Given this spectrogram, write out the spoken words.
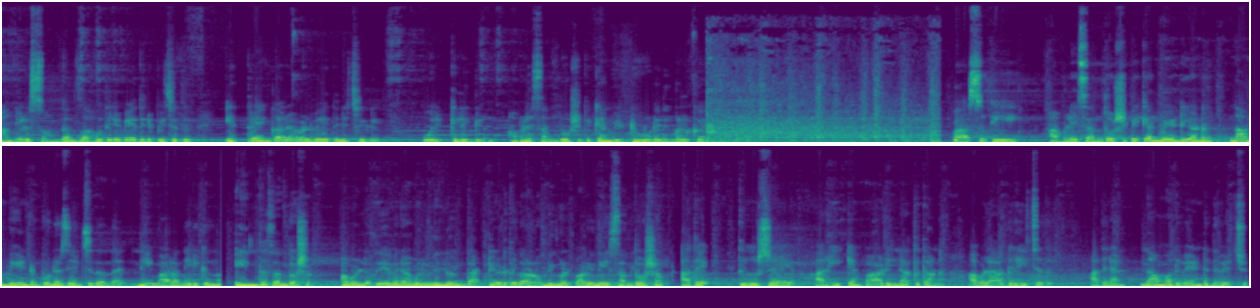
അങ്ങയുടെ സ്വന്തം സഹോദരി വേദനിപ്പിച്ചത് ഇത്രയും കാലം അവൾ വേദനിച്ചില്ലേ? ഒരിക്കലെങ്കിലും അവളെ സന്തോഷിപ്പിക്കാൻ വിട്ടുകൂടെ നിങ്ങൾക്ക്? വാസുകി അവളെ സന്തോഷിപ്പിക്കാൻ വേണ്ടിയാണ് നാം വീണ്ടും പുനർജനിച്ചതെന്ന് നീ മറന്നിരിക്കുന്നു. എന്ത് സന്തോഷം? അവളുടെ ദേവൻ അവളിൽ നിന്നും തട്ടിയെടുത്തതാണോ നിങ്ങൾ പറയുന്ന ഈ സന്തോഷം? അതെ തീർച്ചയായും അർഹിക്കാൻ പാടില്ലാത്തതാണ് അവൾ ആഗ്രഹിച്ചത്. അതിനാൽ നാം അത് വേണ്ടെന്ന് വെച്ചു.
